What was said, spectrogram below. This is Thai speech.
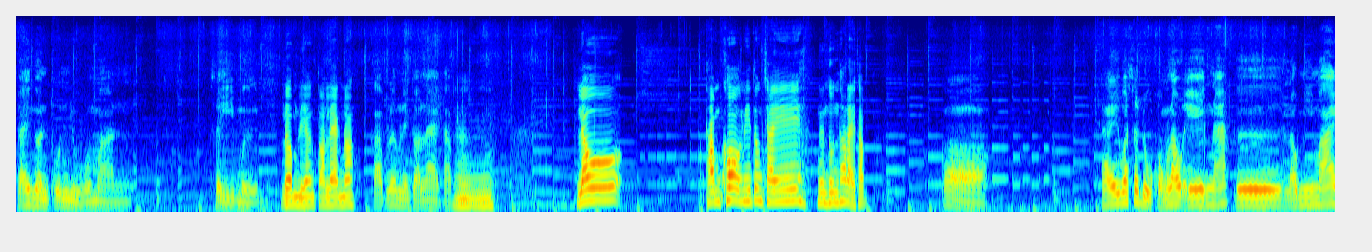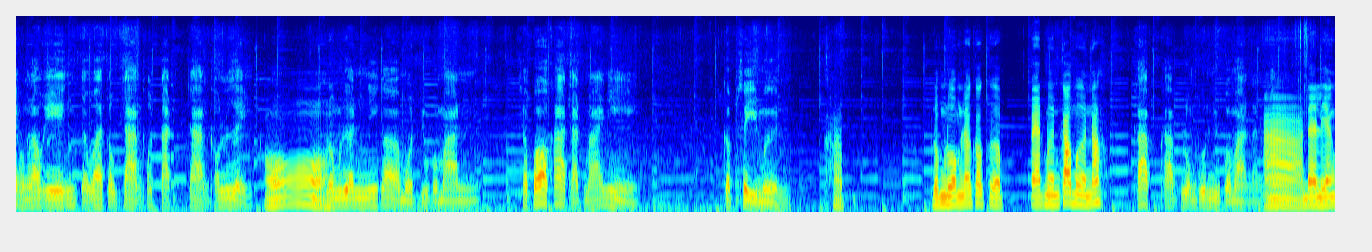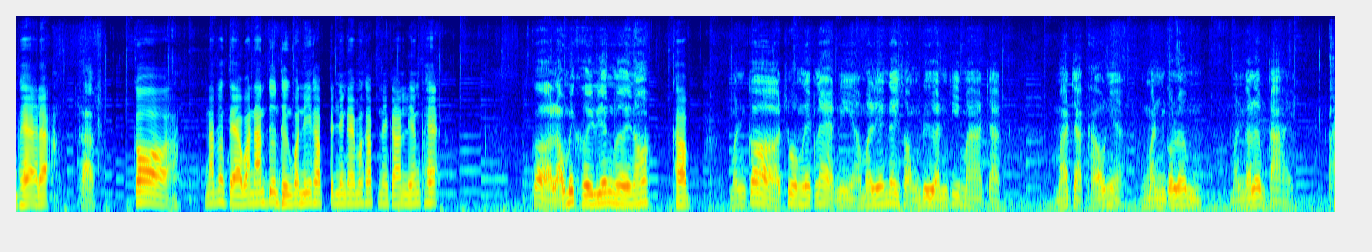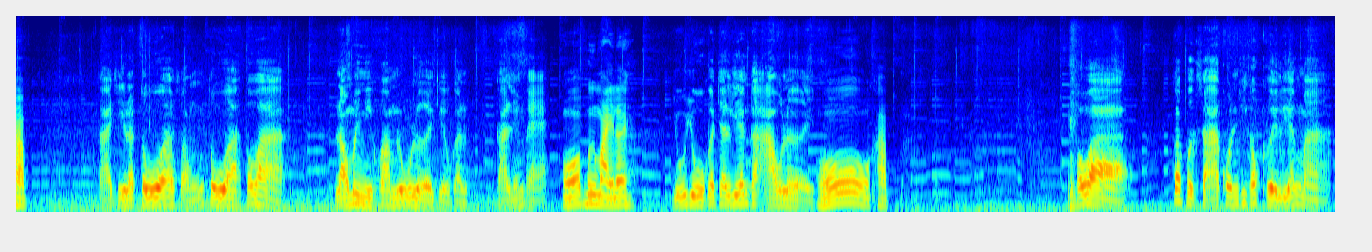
ใช้เงินทุนอยู่ประมาณ 40,000 เริ่มเลี้ยงตอนแรกเนาะครับ เริ่มเลี้ยงตอนแรกครับ อืมแล้ว ทำคอกนี้ต้องใช้เงินทุนเท่าไหร่ครับ ก็ใช้วัสดุของเราเองนะ คือเรามีไม้ของเราเอง แต่ว่าต้องจ้างเขาตัดจ้างเขาเลื่อยโอ้โรงเรือนนี้ก็หมดอยู่ประมาณ เฉพาะค่าตัดไม้นี่เกือบสี่หมื่นครับ รวมๆแล้วก็เกือบแปดหมื่นเก้าหมื่นเนาะครับครับลงทุนอยู่ประมาณนั้นอ่า ได้เลี้ยงแพะแล้ว ครับ ก็นับตั้งแต่วันนั้นจนถึงวันนี้ครับเป็นยังไงบ้างครับในการเลี้ยงแพะ ก็เราไม่เคยเลี้ยงเลยเนาะครับ มันก็ช่วงแรกๆนี่เอามาเลี้ยงได้สองเดือนที่มาจากมาจากเขาเนี่ย มันก็เริ่มมันก็เริ่มตายครับ ตายทีละตัวสองตัว เพราะว่าเราไม่มีความรู้เลยเกี่ยวกับการเลี้ยงแพะโอ้มือใหม่เลย อยู่ๆก็จะเลี้ยงก็เอาเลย โอ้ครับ เพราะว่าก็ปรึกษาคนที่เขาเคยเลี้ยงมาครับ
